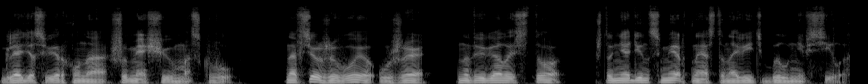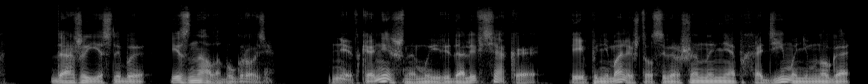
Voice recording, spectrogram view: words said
глядя сверху на шумящую Москву, на все живое уже надвигалось то, что ни один смертный остановить был не в силах даже если бы и знал об угрозе. Нет, конечно, мы видали всякое и понимали, что совершенно необходимо немного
